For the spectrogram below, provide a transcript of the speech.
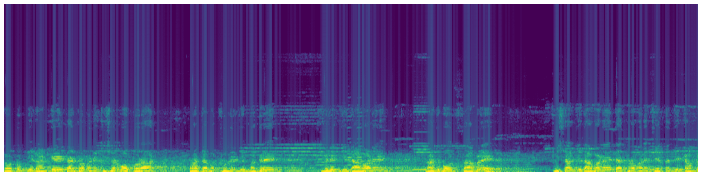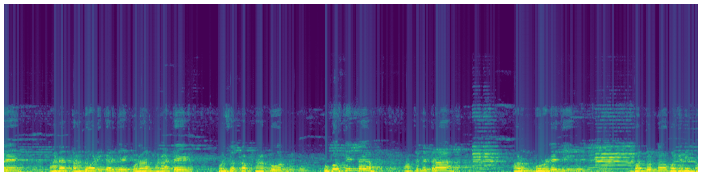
गौतमजी लांडगे त्याचप्रमाणे किशोरभाऊ थोरात प्राध्यापक सुनीलजी मगरे मिलिंदजी दाभाडे राजूभाऊ साबळे विशालजी दाभाडे त्याचप्रमाणे चेतनजी कांबळे आनंद तांदुवाडीकरजी कुणाल मराठे पुरुषोत्तम ठाकूर. उपस्थित आमचे मित्र अरुण बोर्डेजी बंधूंनो भगिनींनो.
